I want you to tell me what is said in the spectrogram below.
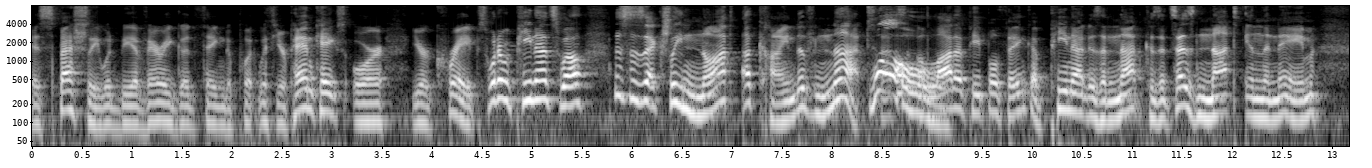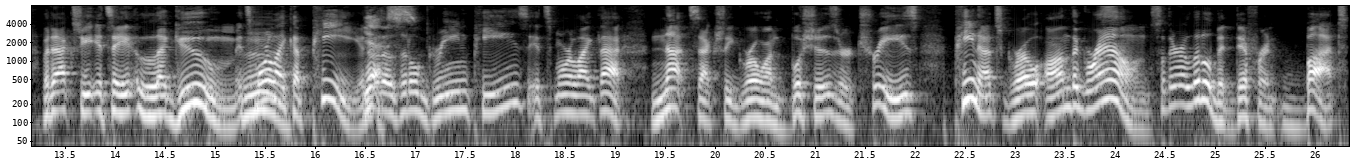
especially, would be a very good thing to put with your pancakes or your crepes. What are peanuts? Well, this is actually not a kind of nut. Whoa. a lot of people think a peanut is a nut because it says nut in the name. But actually, it's a legume. It's more mm. like a pea. You know Yes. those little green peas? It's more like that. Nuts actually grow on bushes or trees. Peanuts grow on the ground. So they're a little bit different, but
